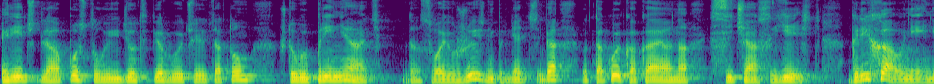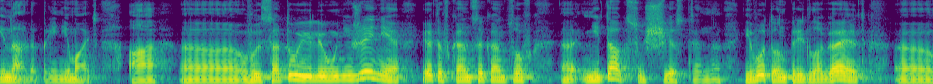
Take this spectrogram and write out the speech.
речь для апостола идет в первую очередь о том, чтобы принять да, свою жизнь, принять себя вот такой, какая она сейчас есть. Греха в ней не надо принимать, а э, высоту или унижение – это в конце концов э, не так существенно. И вот он предлагает, э,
